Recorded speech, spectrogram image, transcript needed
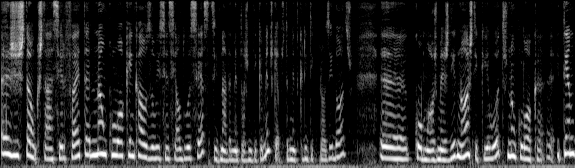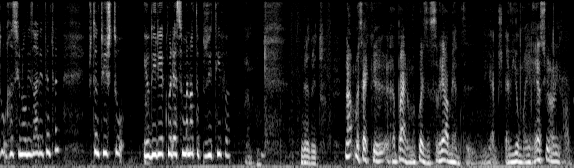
a gestão que está a ser feita não coloca em causa o essencial do acesso, designadamente aos medicamentos, que é absolutamente crítico para os idosos, uh, como aos meios de diagnóstico e a outros, não coloca, uh, tendo racionalizado e tendo. Portanto, isto eu diria que merece uma nota positiva. Brito. Não, mas é que, repare uma coisa, se realmente, digamos, havia uma irracionalidade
